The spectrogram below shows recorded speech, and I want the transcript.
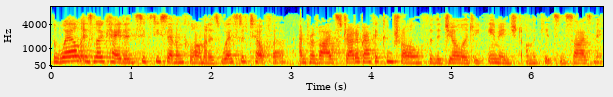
The well is located 67 kilometres west of Telfer and provides stratigraphic control for the geology imaged on the Kidson seismic.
